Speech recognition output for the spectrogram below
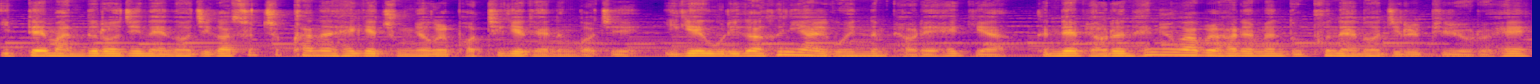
이때 만들어진 에너지가 수축하는 핵의 중력을 버티게 되는 거지. 이게 우리가 흔히 알고 있는 별의 핵이야. 근데 별은 핵융합을 하려면 높은 에너지를 필요로 해.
